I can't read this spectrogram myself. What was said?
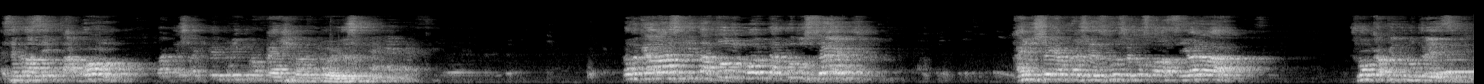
Aí você fala assim, tá bom, vai deixar aqui para o professional depois. Quando o cara acha que está tudo bom, está tudo certo. Aí ele chega para Jesus, Jesus fala assim: olha lá, João capítulo 13.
